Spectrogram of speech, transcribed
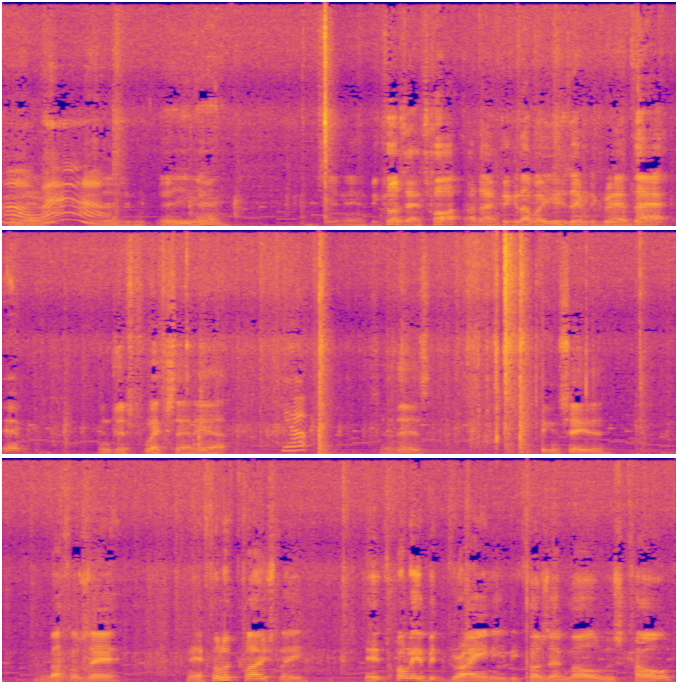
oh, wow. There's your- There you go. See now, because that's hot, I don't pick it up. I use them to grab that Yep. and just flex that out. Yep. So there's, you can see the, the buckles there. Now, if we look closely, it's probably a bit grainy because that mould was cold,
